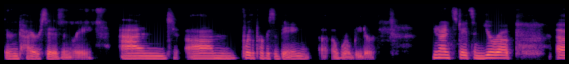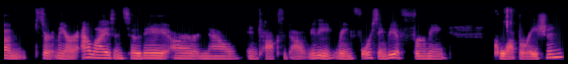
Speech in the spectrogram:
their entire citizenry and um, for the purpose of being a world leader. United states and europe um, certainly are allies and so they are now in talks about really reinforcing reaffirming cooperation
